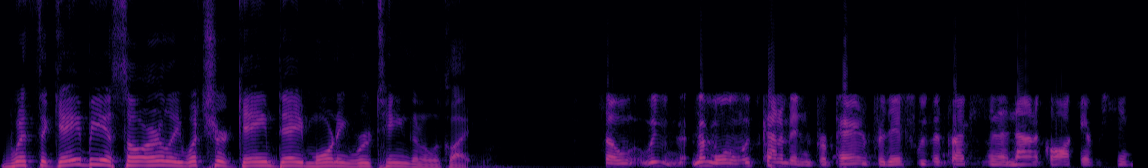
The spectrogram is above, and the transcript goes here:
With the game being so early, what's your game day morning routine going to look like? So we number one, we've kind of been preparing for this. We've been practicing at nine o'clock ever since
